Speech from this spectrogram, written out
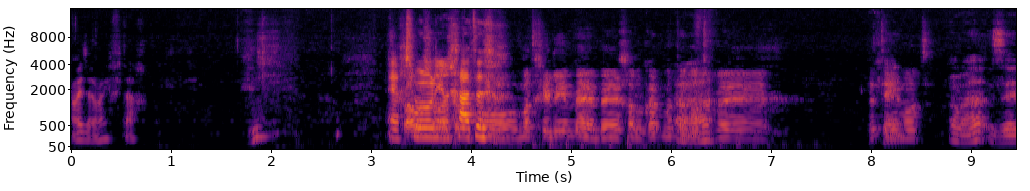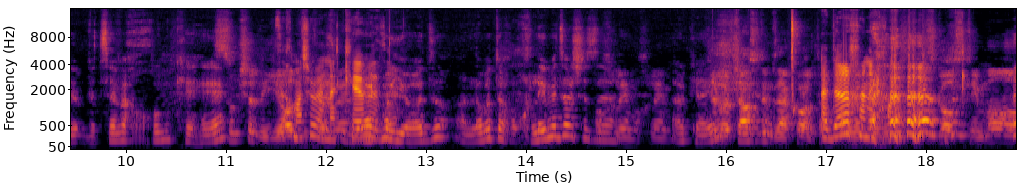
אוי, זה לא נפתח. איכשהו נלחץ את זה. שאנחנו מתחילים אה, בחלוקת מתנות אה. ו- וטעימות. מה? זה בצבע חום כהה. סוג של יוד משהו כזה. לנקב. נראה את זה. כמו יוד, אני לא בטוח, אוכלים את זה או שזה... אוכלים, אוכלים. אוקיי. כאילו אפשר לעשות עם זה הכל. אתה הדרך הנכונה. לסגור סתימות.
